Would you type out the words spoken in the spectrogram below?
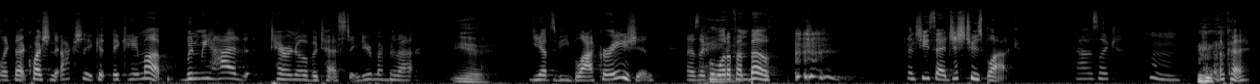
Like that question actually, it it came up when we had TerraNova testing. Do you remember that? Yeah. You have to be black or Asian. I was like, Well, what if I'm both? and she said, Just choose black. And I was like, Hmm, okay.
